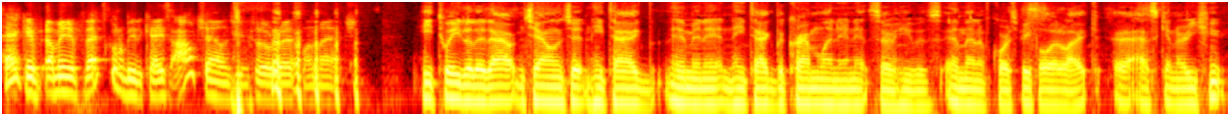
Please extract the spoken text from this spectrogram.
heck, if I mean if that's going to be the case, I'll challenge him to a wrestling match. he tweeted it out and challenged it, and he tagged him in it, and he tagged the Kremlin in it. So he was, and then of course people are like asking, "Are you,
